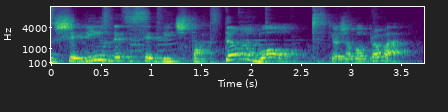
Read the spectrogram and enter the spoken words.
O cheirinho desse ceviche tá tão bom que eu já vou provar.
